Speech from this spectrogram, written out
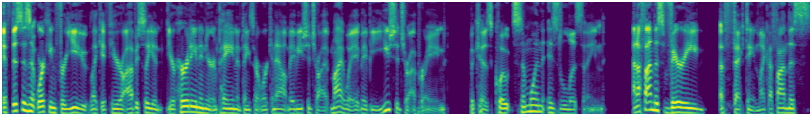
if this isn't working for you like if you're obviously in, you're hurting and you're in pain and things aren't working out maybe you should try it my way maybe you should try praying because quote someone is listening and i find this very affecting like i find this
